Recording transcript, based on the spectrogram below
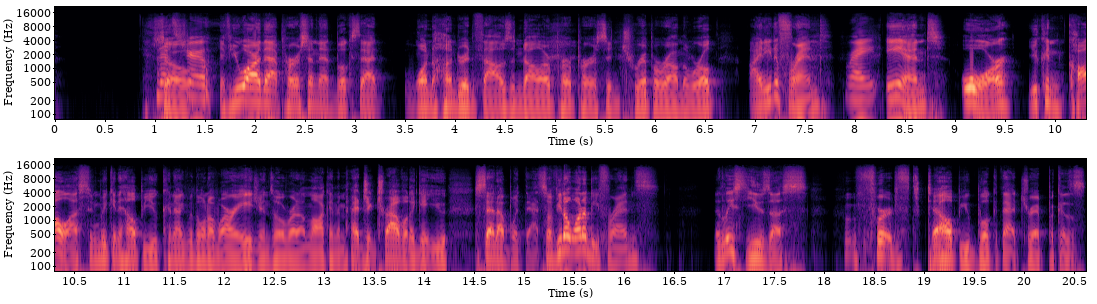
That's so true. If you are that person that books that one hundred thousand dollar per person trip around the world, I need a friend. right. And or you can call us and we can help you connect with one of our agents over at Unlocking the Magic Travel to get you set up with that. So if you don't want to be friends, at least use us for to help you book that trip because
